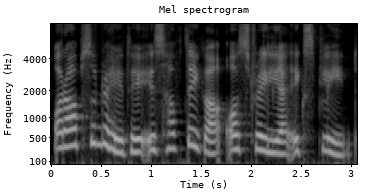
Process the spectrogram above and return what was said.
اور آپ سن رہے تھے اس ہفتے کا آسٹریلیا ایکسپلینڈ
